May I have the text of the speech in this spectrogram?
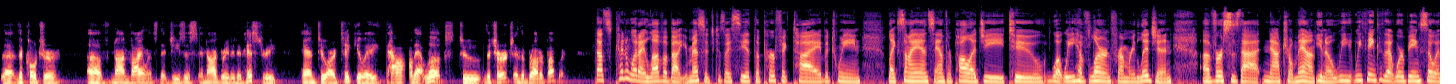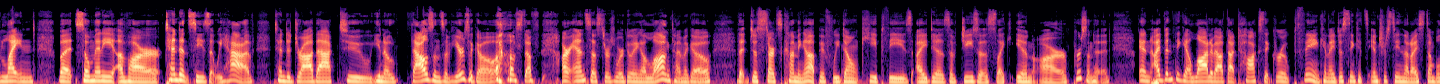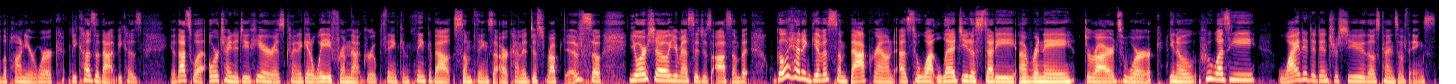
the, the culture of nonviolence that Jesus inaugurated in history and to articulate how that looks to the church and the broader public that's kind of what I love about your message because I see it the perfect tie between like science, anthropology to what we have learned from religion uh, versus that natural man. You know, we, we think that we're being so enlightened, but so many of our tendencies that we have tend to draw back to, you know, thousands of years ago of stuff our ancestors were doing a long time ago that just starts coming up if we don't keep these ideas of Jesus like in our personhood. And hmm. I've been thinking a lot about that toxic group think and I just think it's interesting that I stumbled upon your work because of that because you know that's what we're trying to do here is kind of get away from that group think and think about some things that are kind of disruptive. So your show your message is awesome but go ahead and give us some background as to what led you to study uh, rene girard's work. You know who was he? Why did it interest you? Those kinds of things.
